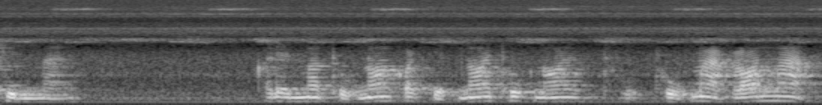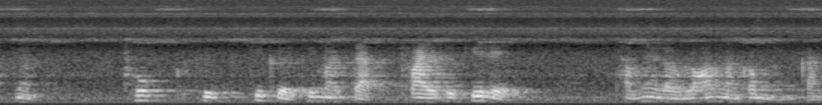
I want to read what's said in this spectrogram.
ชินไหมกระเด็นมาถูกน้อยก็เจ็บน้อยทุกน้อย ถูกถูกมากร้อนมากนะ ทุกคือที่เกิดขึ้นมาจากไฟคือกิเลสทำให้เราร้อนมันก็เหมือนกัน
